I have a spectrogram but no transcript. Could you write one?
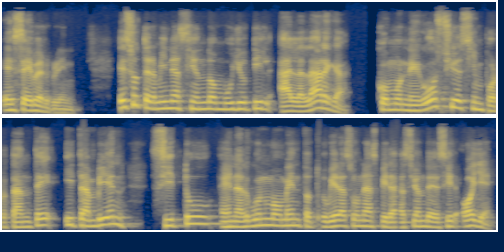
es evergreen. Eso termina siendo muy útil a la larga. Como negocio es importante y también si tú en algún momento tuvieras una aspiración de decir, oye,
